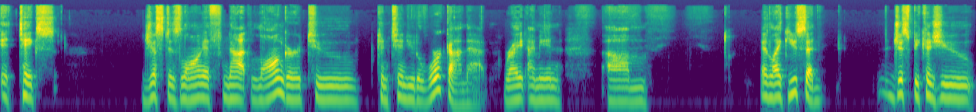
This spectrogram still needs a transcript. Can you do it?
it takes just as long if not longer to continue to work on that right? I mean um and like you said just because you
